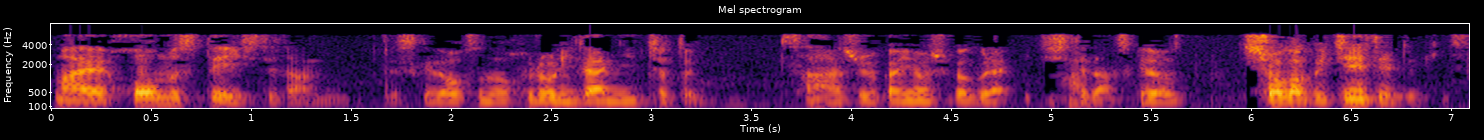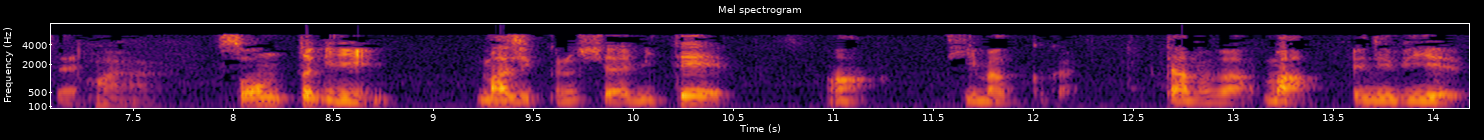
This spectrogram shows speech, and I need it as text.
前、ホームステイしてたんですけど、そのフロリダにちょっと3週間、4週間ぐらいしてたんですけど、小学1年生の時ですね。はいはい。その時にマジックの試合見て、まあ、T マックがいたのが、まあ、NBA、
